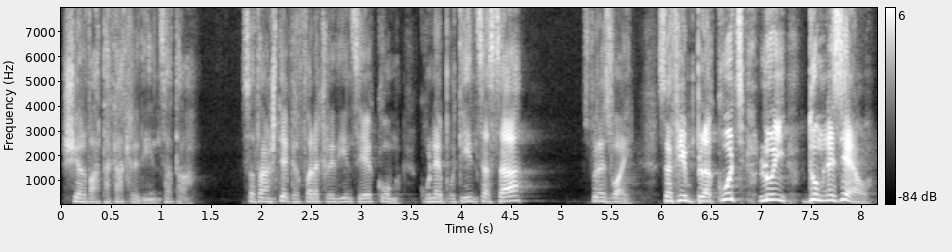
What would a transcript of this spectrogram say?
Și el va ataca credința ta. Satan știe că fără credință e cum? Cu neputință să, spuneți voi, să fim plăcuți lui Dumnezeu.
